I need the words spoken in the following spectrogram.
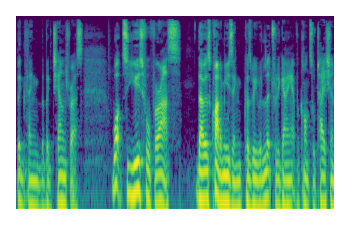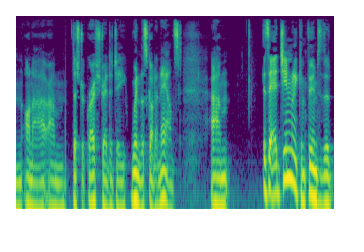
big thing, the big challenge for us. What's useful for us though was quite amusing because we were literally going out for consultation on our um, district growth strategy when this got announced. Um, is that it generally confirms that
